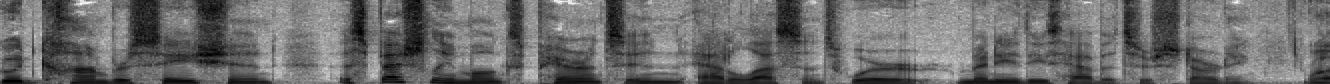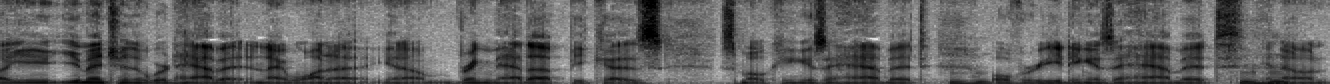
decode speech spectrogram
good conversation, especially amongst parents in adolescence, where many of these habits are starting. Well, you, you mentioned the word habit, and I want to you know bring that up because smoking is a habit, mm-hmm. overeating is a habit. Mm-hmm. You know,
